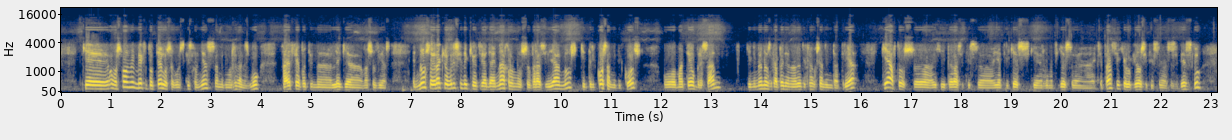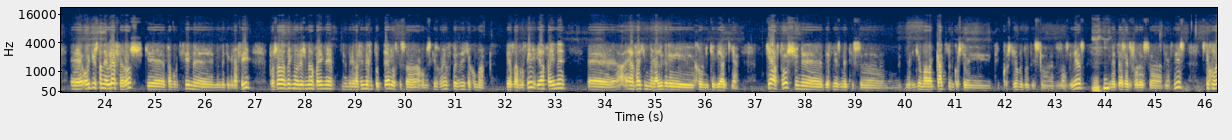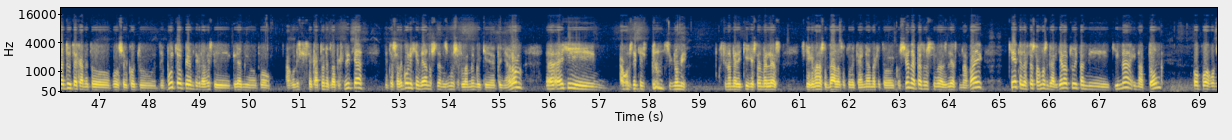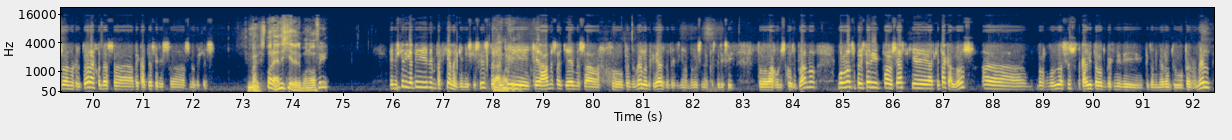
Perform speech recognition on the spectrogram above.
και όπως είπαμε μέχρι το τέλος της αγωνιστικής χρονιάς ε, με τη μορφή δανεισμού θα έρθει από την ε, Λέγκια Βασοβίας. Ενώ στο Ηράκλειο βρίσκεται και ο 31χρονος Βραζιλιάνος κεντρικός αμυντικός ο Ματέο Μπρεσάν γεννημένος 15 Ιανουαρίου του 1993 και αυτός ε, έχει περάσει τις ε, ιατρικές και εργοματικές ε, εξετάσεις, έχει ολοκληρώσει τις ε, συζητήσεις του. Ε, ο ίδιος ήταν ελεύθερος και θα αποκτηθεί με, την γραφή. Προς όλα δεν γνωρίζουμε αν θα είναι με την γραφή μέχρι το τέλος της ε, αγωνιστικής χρονιάς, αυτό δεν έχει ακόμα διασταυρωθεί, ή αν θα ε, έχει μεγαλύτερη χρονική διάρκεια. Και αυτός είναι διεθνής με, τις, ε, με την εθνική ομάδα κάτω των 20 23 ετών της, ε, της Βραζιλίας. Είναι τέσσερις φορές ε, διεθνής. Στη Χουβεντούτα έκανε το ποδοσφαιρικό του ντεμπούτο, πήρε με την γραφή στην Γκρέμιο που αγωνίστηκε σε 107 παιχνίδια. Με 4 γκολ είχε ενδιάνωση δανεισμού σε Φλαμέγκο και Πενιαρόλ. Ε, έχει αγωνιστεί και συγγνώμη, στην Αμερική και στο MLS συγκεκριμένα στον Dallas από το 19 μέχρι το 21, επέστρεψε στη Βραζιλία στην Αβάη και τελευταίος σταθμός στην καριέρα του ήταν η Κίνα, η Νατόγκ, όπου αγωνιζόταν μέχρι τώρα έχοντας α, 14 α, συμμετοχές. Μάλιστα. Ωραία, ενισχύεται λοιπόν ο Όφη. Ενισχύεται γιατί είναι επιτακτική ανάγκη ενίσχυσης. Το έχει Πράγματι. πει και άμεσα και έμεσα ο Πέπε Μέλλο ότι χρειάζεται παίκτης για να μπορέσει να υποστηρίξει το αγωνιστικό του πλάνο. Μολονότι ο Περιστέρη παρουσιάστηκε αρκετά καλός, α, πραγματοποιώντας ίσως το καλύτερο του παιχνίδι επί των ημερών του Πέπε Μέλ.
